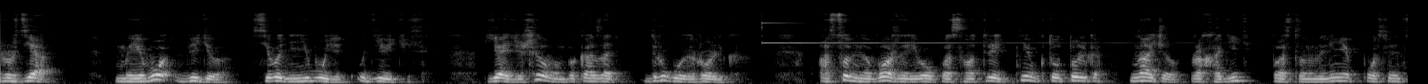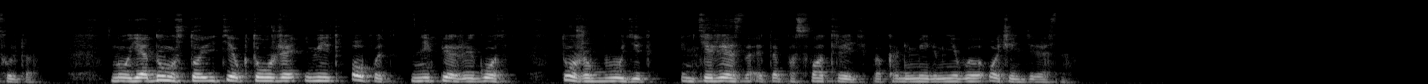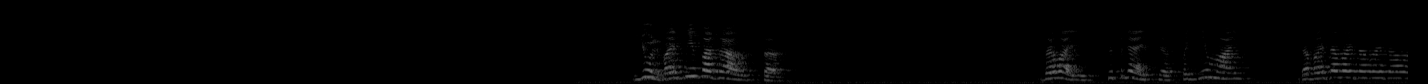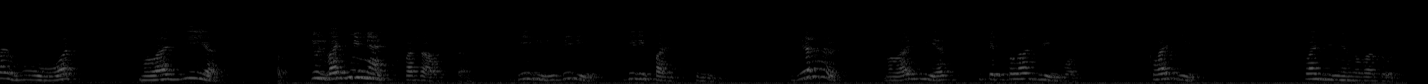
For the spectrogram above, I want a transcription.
Друзья, моего видео сегодня не будет, удивитесь. Я решил вам показать другой ролик. Особенно важно его посмотреть тем, кто только начал проходить восстановление после инсульта. Но я думаю, что и тем, кто уже имеет опыт не первый год, тоже будет интересно это посмотреть. По крайней мере, мне было очень интересно. Молодец. Юль, возьми мячик, пожалуйста. Бери, бери. Бери пальчиками. Держишь? Молодец. Теперь положи его. Клади. Клади мне на ладошку.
